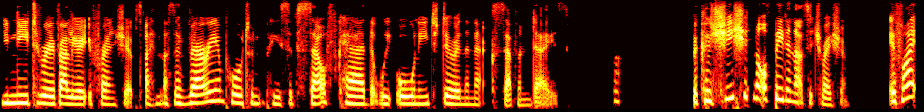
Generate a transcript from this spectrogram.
you need to reevaluate your friendships. I think that's a very important piece of self-care that we all need to do in the next seven days. Because she should not have been in that situation. If I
